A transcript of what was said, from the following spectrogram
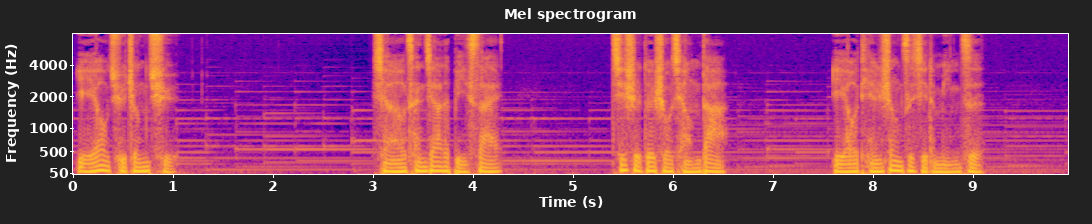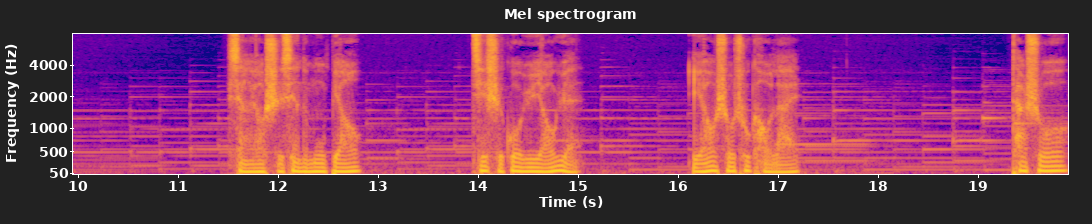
也要去争取；想要参加的比赛，即使对手强大，也要填上自己的名字。想要实现的目标，即使过于遥远，也要说出口来。他说：“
